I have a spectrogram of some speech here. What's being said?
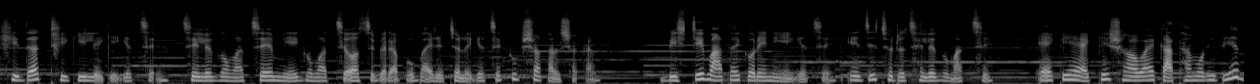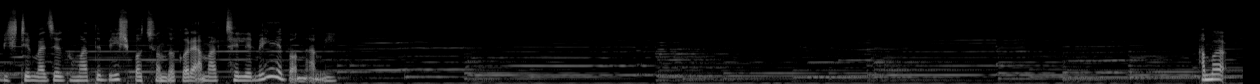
খিদা ঠিকই লেগে গেছে। ছেলে ঘুমাচ্ছে, মেয়ে ঘুমাচ্ছে অসিবের আপু বাইরে চলে গেছে, খুব সকাল সকাল। বৃষ্টি মাথায় করে নিয়ে গেছে। এই যে ছোট ছেলে ঘুমাচ্ছে। একে একে সবাই কাঁথামড়ি দিয়ে বৃষ্টির মাঝে ঘুমাতে বেশ পছন্দ করে আমার ছেলে মেয়ে এবং আমি। আমার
